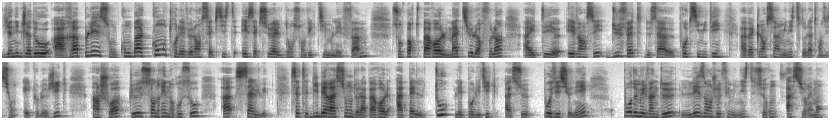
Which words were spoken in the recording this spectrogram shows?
Yannick Jadot a rappelé son combat contre les violences sexistes et sexuelles dont sont victimes les femmes. Son porte-parole, Mathieu L'Orphelin, a été euh, évincé du fait de sa euh, proximité avec l'ancien ministre de la Transition écologique, un choix que Sandrine Rousseau a salué. Cette libération de la parole appelle tous les politiques à se positionner. Pour 2022, les enjeux féministes seront assurément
